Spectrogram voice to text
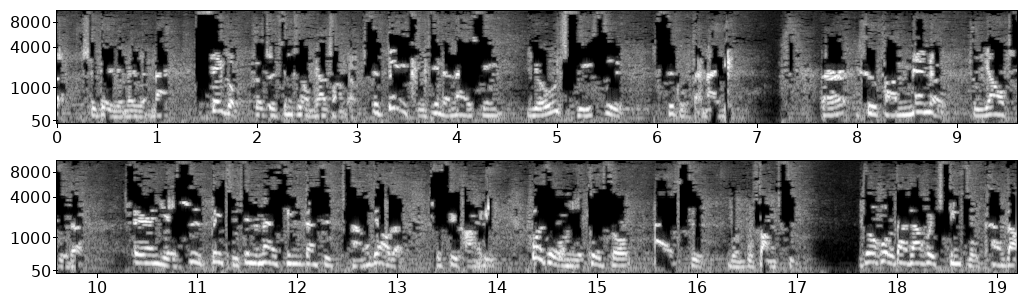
的是对人的忍耐，这个就是今天我们要讲的，是对处境的耐心，尤其是吃苦的耐力。而 to f a m a n e r 主要指的，虽然也是对处境的耐心，但是强调的是续航力，或者我们也可以说爱是永不放弃。之后大家会清楚看到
